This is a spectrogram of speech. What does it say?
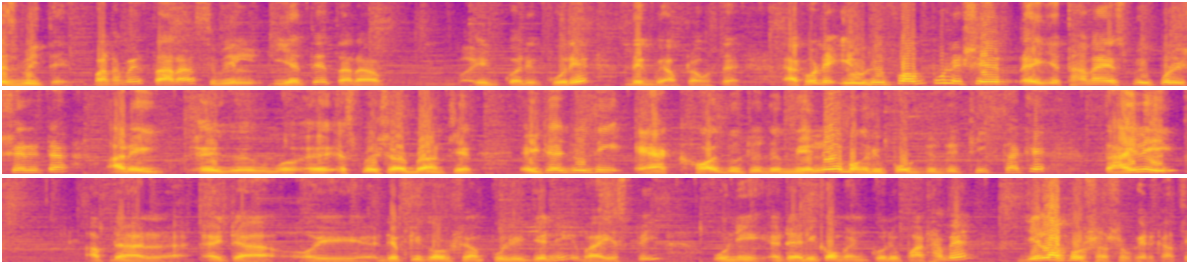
এসবিতে পাঠাবে, তারা সিভিল ইয়েতে তারা ইনকোয়ারি করে দেখবে আপনার অবস্থায় এখন ইউনিফর্ম পুলিশের, এই যে থানা এসপি পুলিশের এটা আর এই স্পেশাল ব্রাঞ্চের এইটা যদি এক হয়, দুটো যদি মেলে এবং রিপোর্ট যদি ঠিক থাকে তাহলেই আপনার এটা ওই ডেপুটি কমিশনার পুলিশ যিনি বা এসপি উনি এটা রিকমেন্ড করে পাঠাবেন। জেলা প্রশাসকের কাছে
